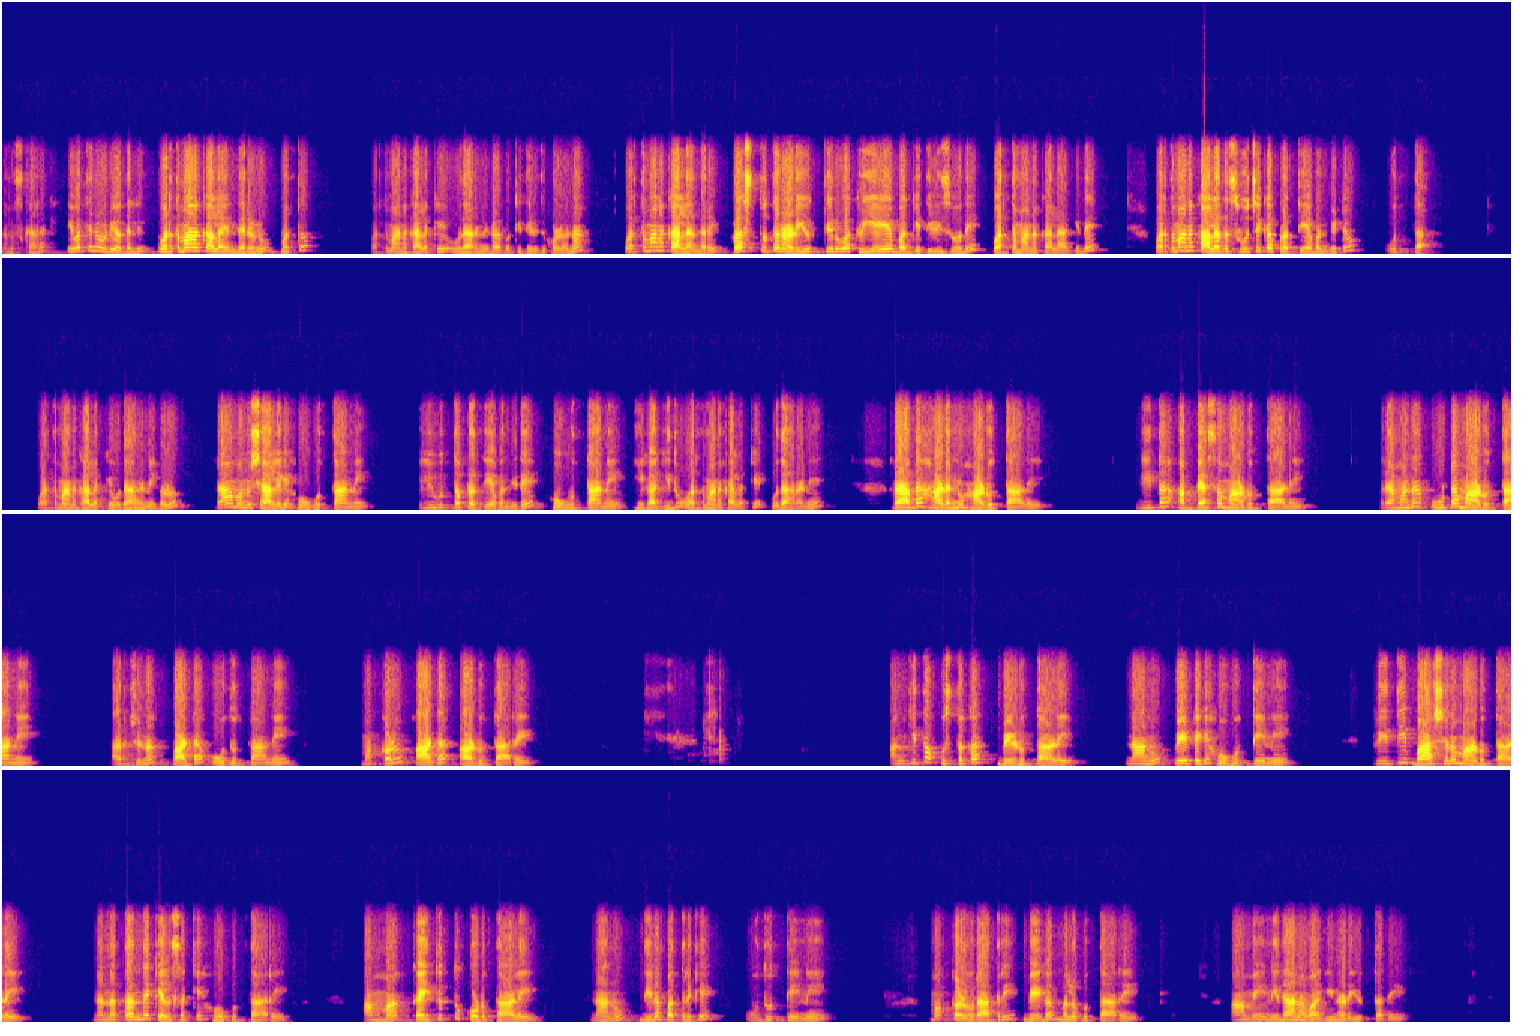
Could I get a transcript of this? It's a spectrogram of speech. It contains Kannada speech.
ನಮಸ್ಕಾರ. ಇವತ್ತಿನ ವಿಡಿಯೋದಲ್ಲಿ ವರ್ತಮಾನ ಕಾಲ ಎಂದರೇನು ಮತ್ತು ವರ್ತಮಾನ ಕಾಲಕ್ಕೆ ಉದಾಹರಣೆಗಳ ಬಗ್ಗೆ ತಿಳಿದುಕೊಳ್ಳೋಣ. ವರ್ತಮಾನ ಕಾಲ ಅಂದರೆ ಪ್ರಸ್ತುತ ನಡೆಯುತ್ತಿರುವ ಕ್ರಿಯೆಯ ಬಗ್ಗೆ ತಿಳಿಸುವುದೇ ವರ್ತಮಾನ ಕಾಲ ಆಗಿದೆ. ವರ್ತಮಾನ ಕಾಲದ ಸೂಚಕ ಪ್ರತ್ಯಯ ಬಂದ್ಬಿಟ್ಟು ಉತ್ತ. ವರ್ತಮಾನ ಕಾಲಕ್ಕೆ ಉದಾಹರಣೆಗಳು, ರಾಮನು ಶಾಲೆಗೆ ಹೋಗುತ್ತಾನೆ. ಇಲ್ಲಿ ಉತ್ತ ಪ್ರತ್ಯಯ ಬಂದಿದೆ, ಹೋಗುತ್ತಾನೆ. ಹೀಗಾಗಿ ಇದು ವರ್ತಮಾನ ಕಾಲಕ್ಕೆ ಉದಾಹರಣೆ. ರಾಧಾ ಹಾಡನ್ನು ಹಾಡುತ್ತಾಳೆ. ಗೀತಾ ಅಭ್ಯಾಸ ಮಾಡುತ್ತಾಳೆ. ರಮಣ ಊಟ ಮಾಡುತ್ತಾನೆ. ಅರ್ಜುನ ಪಾಠ ಓದುತ್ತಾನೆ. ಮಕ್ಕಳು ಆಟ ಆಡುತ್ತಾರೆ. ಅಂಕಿತ ಪುಸ್ತಕ ಬೇಡುತ್ತಾಳೆ. ನಾನು ಪೇಟೆಗೆ ಹೋಗುತ್ತೇನೆ. ಪ್ರೀತಿ ಭಾಷಣ ಮಾಡುತ್ತಾಳೆ. ನನ್ನ ತಂದೆ ಕೆಲಸಕ್ಕೆ ಹೋಗುತ್ತಾರೆ. ಅಮ್ಮ ಕೈತುತ್ತು ಕೊಡುತ್ತಾಳೆ. ನಾನು ದಿನಪತ್ರಿಕೆ ಓದುತ್ತೇನೆ. ಮಕ್ಕಳು ರಾತ್ರಿ ಬೇಗ ಮಲಗುತ್ತಾರೆ. ಆಮೆ ನಿಧಾನವಾಗಿ ನಡೆಯುತ್ತದೆ.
